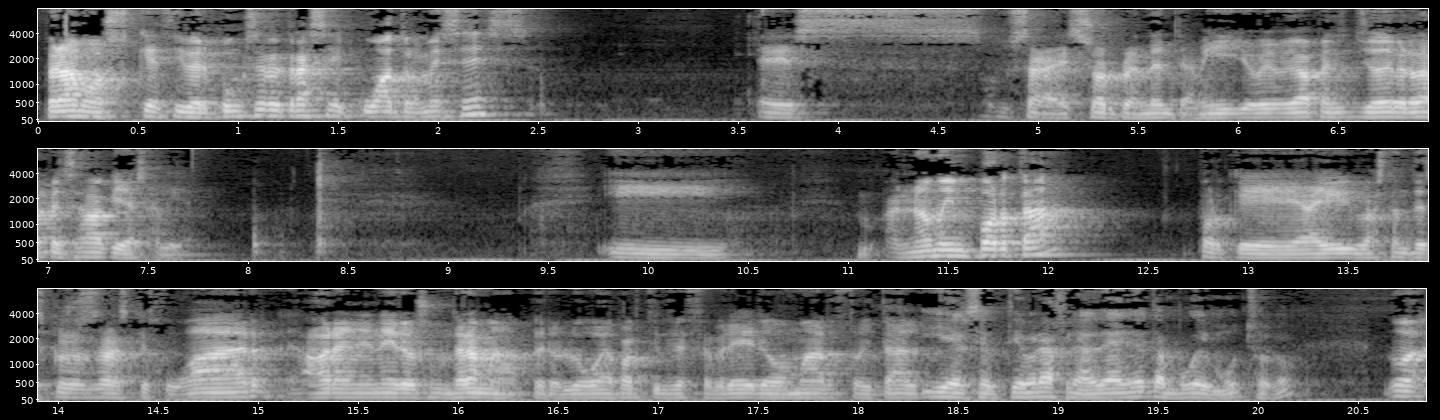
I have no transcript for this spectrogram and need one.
Pero vamos, que Cyberpunk se retrase cuatro meses es. O sea, es sorprendente. A mí, yo de verdad pensaba que ya salía. Y no me importa porque hay bastantes cosas a las que jugar. Ahora en enero es un drama, pero luego a partir de febrero, marzo y tal. Y en septiembre a final de año tampoco hay mucho, ¿no? Bueno,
